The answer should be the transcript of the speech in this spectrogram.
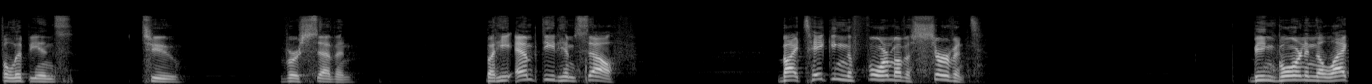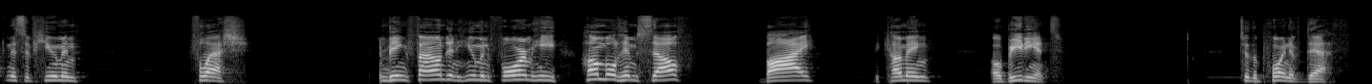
Philippians 2, verse 7. But he emptied himself by taking the form of a servant, being born in the likeness of human flesh. And being found in human form, he humbled himself by becoming obedient to the point of death,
